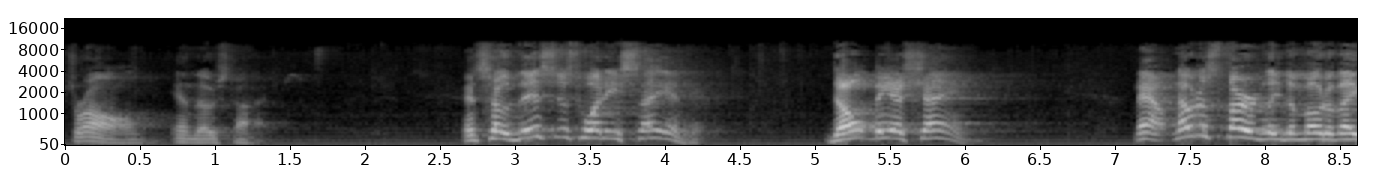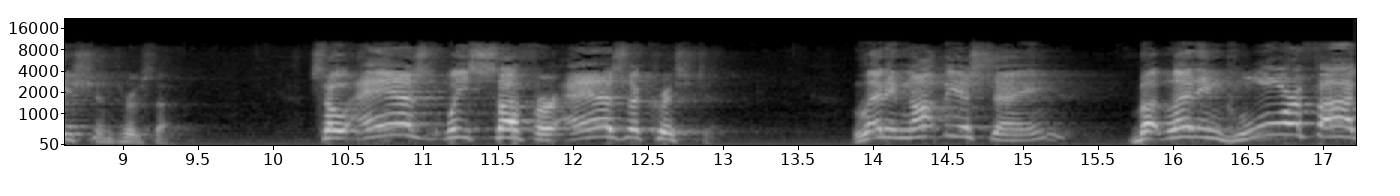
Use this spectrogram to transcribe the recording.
strong in those times. And so this is what he's saying here. Don't be ashamed. Now, notice thirdly the motivation through suffering. So as we suffer as a Christian, let him not be ashamed, but let him glorify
